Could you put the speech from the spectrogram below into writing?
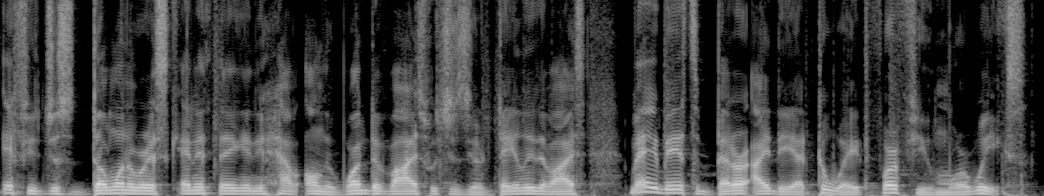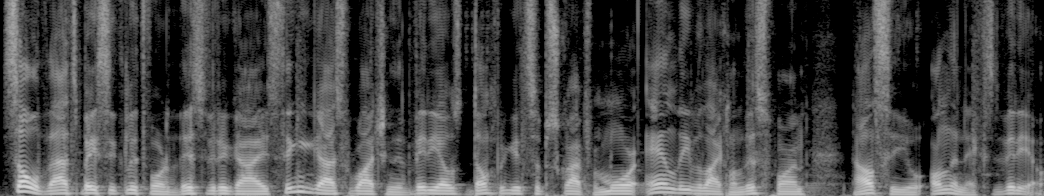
if you just don't want to risk anything and you have only one device, which is your daily device, maybe it's a better idea to wait for a few more weeks. So that's basically it for this video guys. Thank you guys for watching the videos. Don't forget to subscribe for more and leave a like on this one. I'll see you on the next video.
